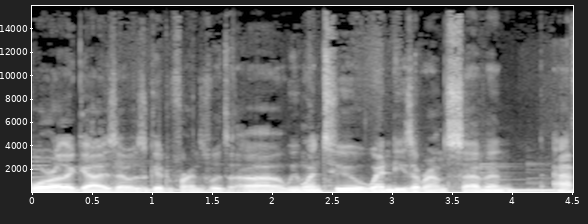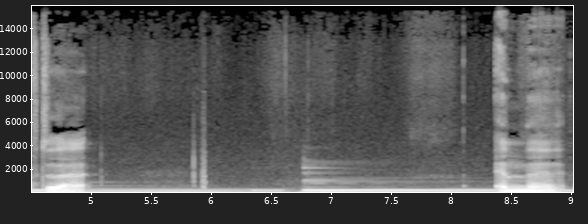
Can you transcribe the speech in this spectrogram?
four other guys I was good friends with. Uh, we went to Wendy's around seven. After that, and then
